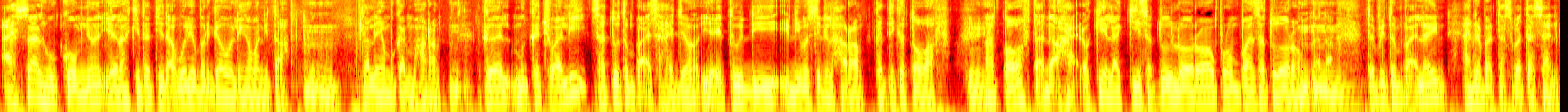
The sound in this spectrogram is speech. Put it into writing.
Asal hukumnya Ialah kita tidak boleh bergaul dengan wanita. Mm-mm. Kalau yang bukan mahram. Ke, Kecuali Satu tempat sahaja Iaitu di di Masjidil Haram Ketika tawaf. Okey. ha, Tawaf tak ada had. Okey, laki satu lorong Perempuan satu lorong. Tak ada. Tapi tempat lain Ada batas-batasan.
